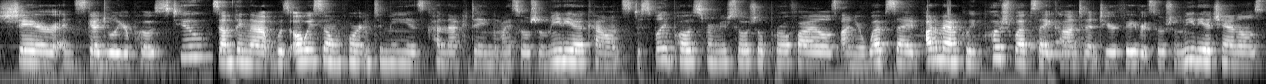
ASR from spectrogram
share, and schedule your posts too. Something that was always so important to me is connecting my social media accounts, display posts from your social profiles on your website, automatically push website content to your favorite social media channels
